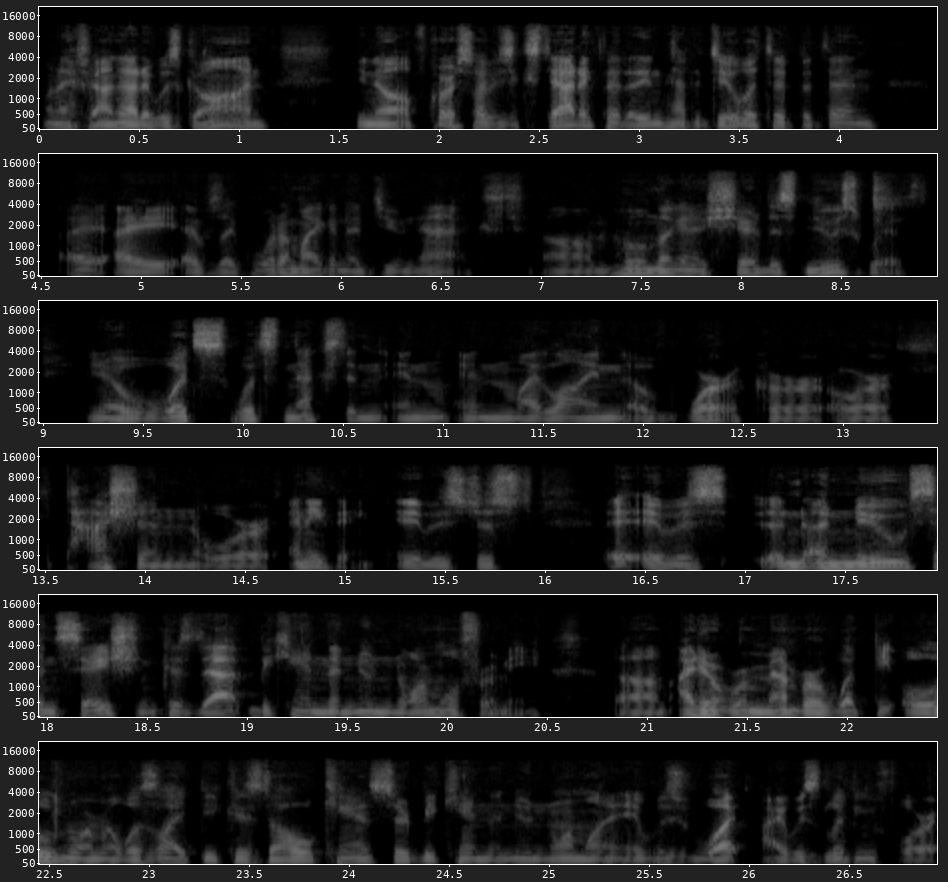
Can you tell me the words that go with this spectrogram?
when I found out it was gone, you know, of course, I was ecstatic that I didn't have to deal with it. But then I, I, I was like, what am I going to do next? Um, who am I going to share this news with? You know, what's what's next in, in in my line of work or or passion or anything? It was just it was a, new sensation because that became the new normal for me. Um, I don't remember what the old normal was like because the whole cancer became the new normal, and it was what I was living for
